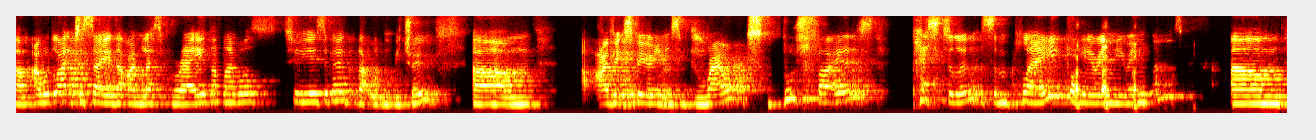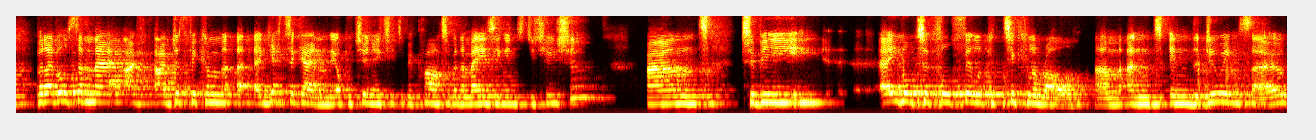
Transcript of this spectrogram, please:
Um, I would like to say that I'm less grey than I was two years ago, but that wouldn't be true. Um, I've experienced drought, bushfires, pestilence, and plague here in New England. Um, but I've also met, I've, I've just become a, a, yet again the opportunity to be part of an amazing institution and to be able to fulfill a particular role um, and in the doing so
